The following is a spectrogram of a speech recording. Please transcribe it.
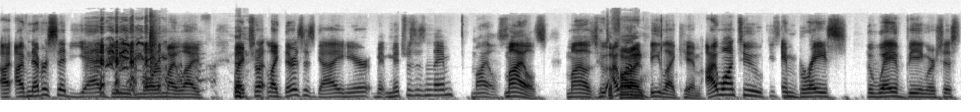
I, I've never said, yeah, dude, more in my life. Like, try, like there's this guy here. Mi- Mitch was his name? Miles, Miles. Miles, who I want to be like him. I want to embrace the way of being where it's just,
